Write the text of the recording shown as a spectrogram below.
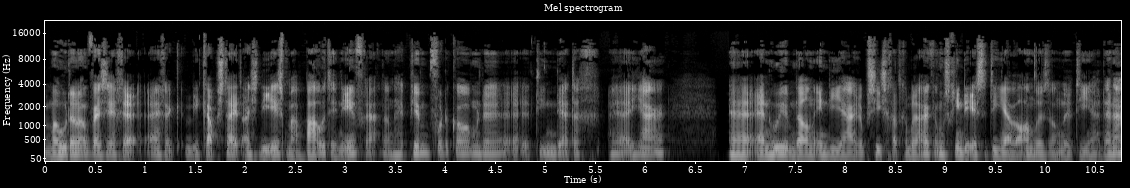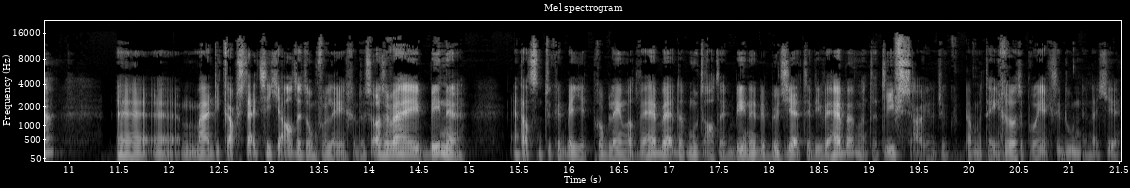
Maar hoe dan ook, wij zeggen eigenlijk die capaciteit, als je die eerst maar bouwt in de infra, dan heb je hem voor de komende eh, 10, 30 eh, jaar. En hoe je hem dan in die jaren precies gaat gebruiken. Misschien de eerste tien jaar wel anders dan de tien jaar daarna. Eh, eh, maar die capaciteit zit je altijd om verlegen. Dus als wij binnen, en dat is natuurlijk een beetje het probleem wat we hebben, dat moet altijd binnen de budgetten die we hebben. Want het liefst zou je natuurlijk dan meteen grote projecten doen. En dat je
